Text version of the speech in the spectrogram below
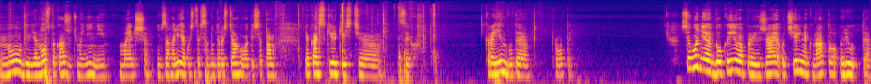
Ну, 90 кажуть мені ні, менше. І взагалі якось це все буде розтягуватися. Там якась кількість е, цих країн буде проти. Сьогодні до Києва приїжджає очільник НАТО Рютте.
